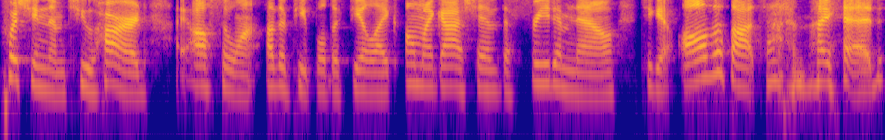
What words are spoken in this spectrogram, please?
pushing them too hard, I also want other people to feel like, oh my gosh, I have the freedom now to get all the thoughts out of my head.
